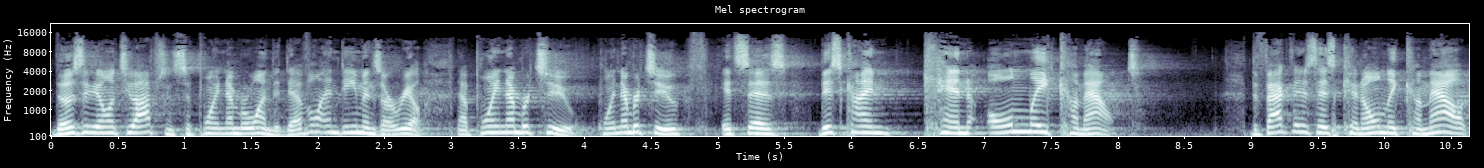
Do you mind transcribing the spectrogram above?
those are the only two options. So, point number one, the devil and demons are real. Now, point number two, point number two, it says this kind can only come out. The fact that it says can only come out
